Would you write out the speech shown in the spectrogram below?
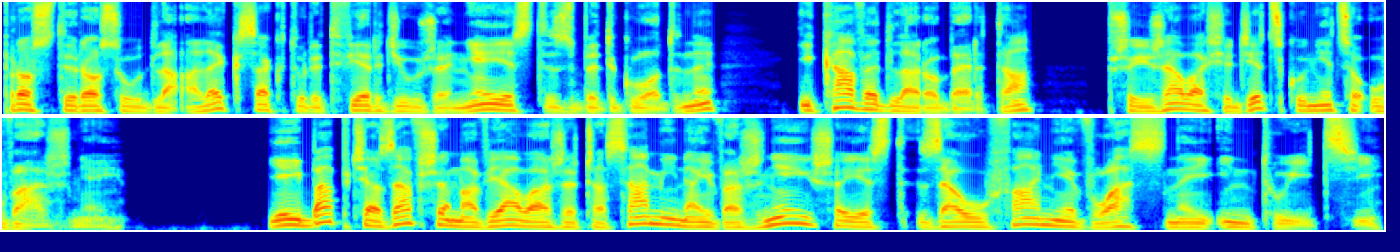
prosty rosół dla Aleksa, który twierdził, że nie jest zbyt głodny, i kawę dla Roberta, przyjrzała się dziecku nieco uważniej. Jej babcia zawsze mawiała, że czasami najważniejsze jest zaufanie własnej intuicji,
